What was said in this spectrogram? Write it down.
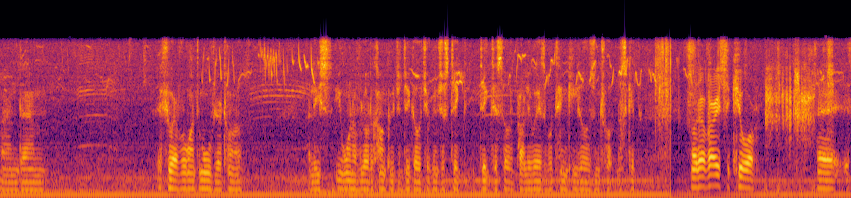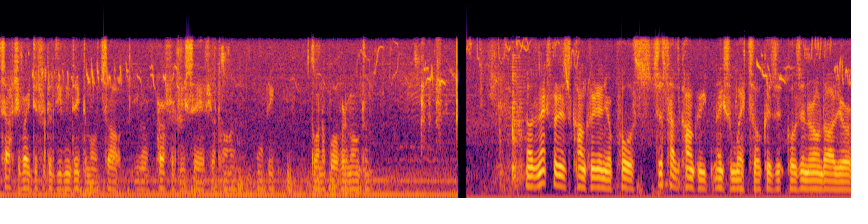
and um, if you ever want to move your tunnel at least you won't have a load of concrete to dig out. You can just dig dig this out. It probably weighs about 10 kilos and throw it in the skip now they're very secure. Uh, it's actually very difficult to even dig them out so you're perfectly safe. Your tunnel won't be going up over the mountain. Now the next bit is concrete in your posts. Just have the concrete nice and wet so because it goes in around all your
